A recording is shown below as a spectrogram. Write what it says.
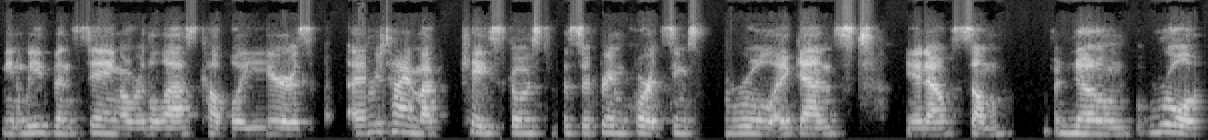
mean, we've been seeing over the last couple of years, every time a case goes to the Supreme Court seems to rule against, you know, some known rule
